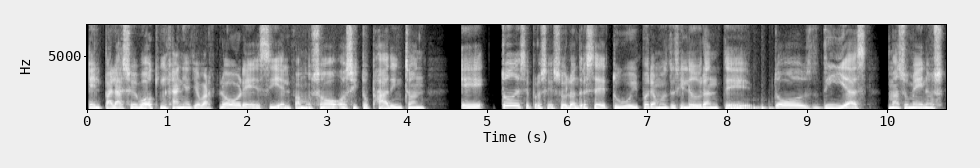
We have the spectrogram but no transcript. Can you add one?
el Palacio de Buckingham y a llevar flores y el famoso osito Paddington. Eh, todo ese proceso Londres se detuvo y podríamos decirlo durante dos días más o menos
